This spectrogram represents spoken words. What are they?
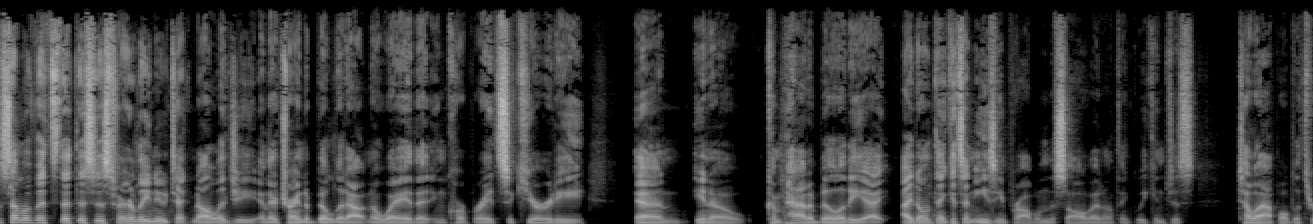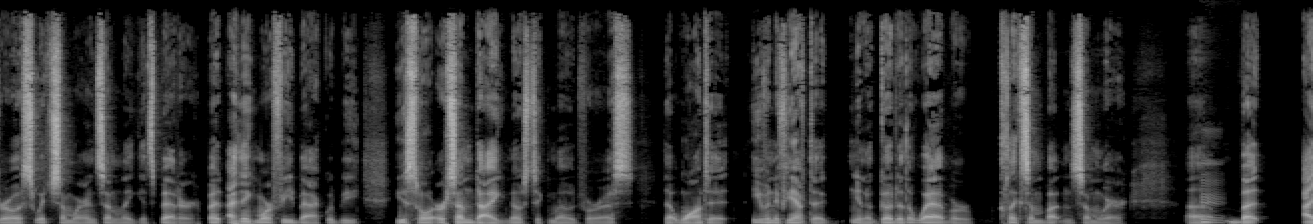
some of it's that this is fairly new technology and they're trying to build it out in a way that incorporates security and you know compatibility. I i don't think it's an easy problem to solve. I don't think we can just tell apple to throw a switch somewhere and suddenly it gets better. But i think more feedback would be useful or some diagnostic mode for us that want it even if you have to you know go to the web or click some button somewhere uh, Mm. but I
